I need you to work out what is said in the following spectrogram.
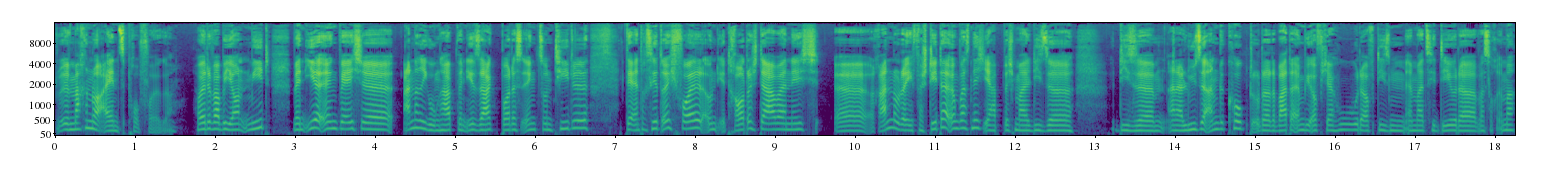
Wir machen nur eins pro Folge. Heute war Beyond Meat. Wenn ihr irgendwelche Anregungen habt, wenn ihr sagt, boah, das ist irgend so ein Titel, der interessiert euch voll und ihr traut euch da aber nicht äh, ran oder ihr versteht da irgendwas nicht, ihr habt euch mal diese diese Analyse angeguckt oder wart da irgendwie auf Yahoo oder auf diesem MACD oder was auch immer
